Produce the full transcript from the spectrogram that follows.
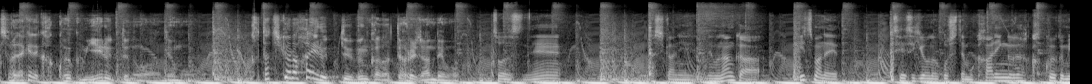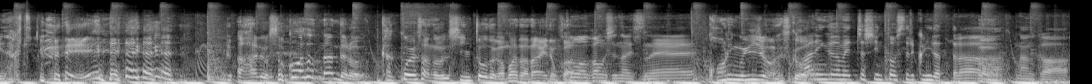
それだけでかっこよく見えるっていうのはでも形から入るっていう文化だってあるじゃんでも。そうですね確かに。でもなんかいつまで成績を残してもカーリングがかっこよく見えなくて。え あでもそこはなんだろう。かっこよさの浸透度がまだないのか。そうかもしれないですね。カーリングいいじゃないですか。カーリングがめっちゃ浸透してる国だったら、なんか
